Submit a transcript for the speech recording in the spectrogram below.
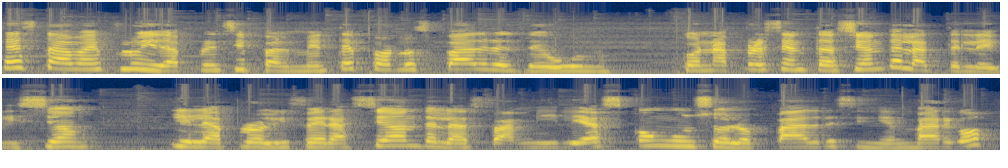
estaba influida principalmente por los padres de uno. Con la presentación de la televisión y la proliferación de las familias con un solo padre, sin embargo,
